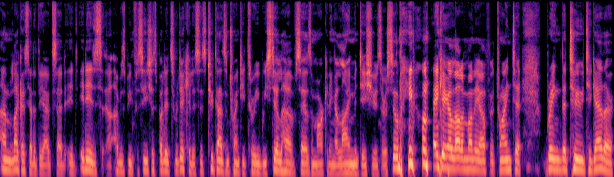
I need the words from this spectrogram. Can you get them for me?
um, like I said at the outset, it, it is, uh, I was being facetious, but it's ridiculous. It's 2023. We still have sales and marketing alignment issues. There are still people making a lot of money off of trying to bring the two together.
